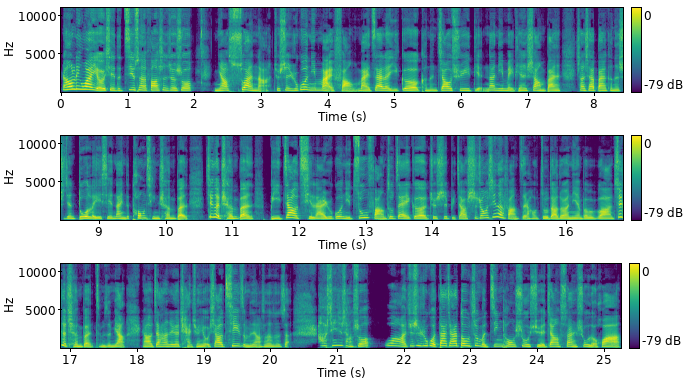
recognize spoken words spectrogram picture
然后另外有一些的计算方式就是说，你要算呐、就是如果你买房买在了一个可能郊区一点，那你每天上班上下班可能时间多了一些，那你的通勤成本这个成本比较起来，如果你租房租在一个就是比较市中心的房子，然后租到多少年，叭叭叭，这个成本怎么怎么样，然后加上这个产权有效期怎么样，算算算算，然后心里就想说，哇，就是如果大家都这么精通数学，这样算数的话，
